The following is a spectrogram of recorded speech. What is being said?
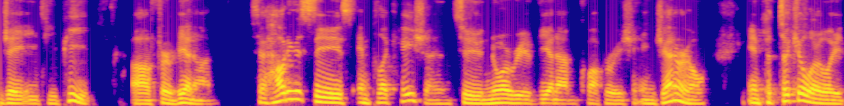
JETP uh, for Vietnam. So how do you see its implication to Norway-Vietnam cooperation in general, and particularly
